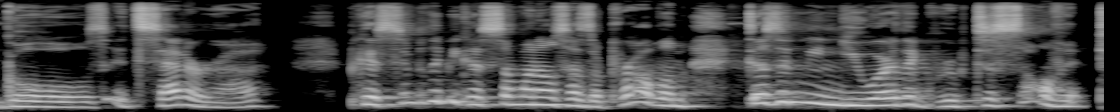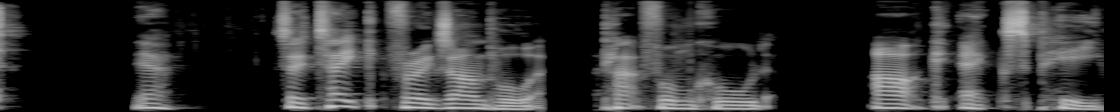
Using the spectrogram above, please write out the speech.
goals, etc. Because simply because someone else has a problem doesn't mean you are the group to solve it. Yeah. So take for example a platform called ArcXP.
